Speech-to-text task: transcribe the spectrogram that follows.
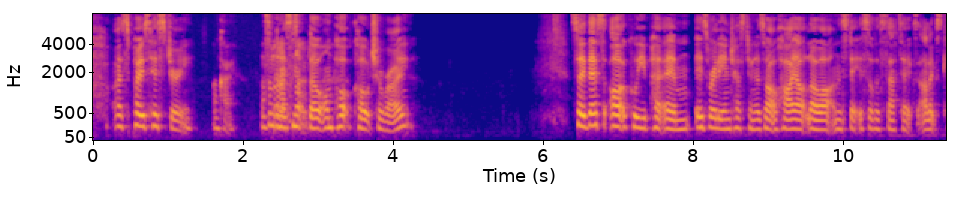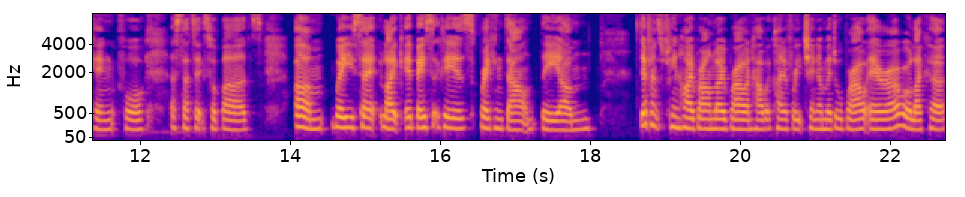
I suppose history. Okay, that's and it's not built on pop culture, right? So this article you put in is really interesting as well. High art, low art, and the status of aesthetics. Alex King for Aesthetics for Birds, um, where you say like it basically is breaking down the um difference between highbrow and lowbrow and how we're kind of reaching a middle brow era or like a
